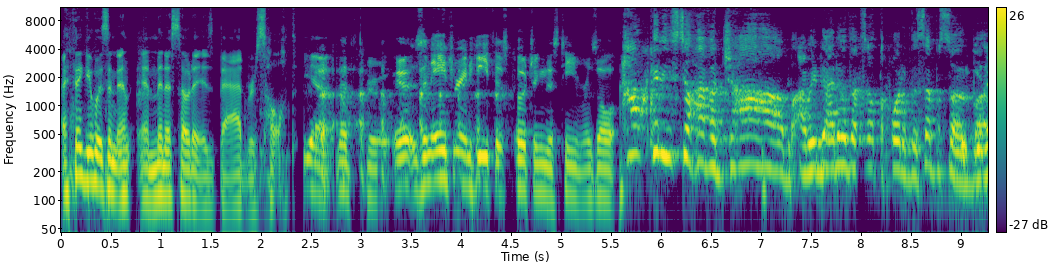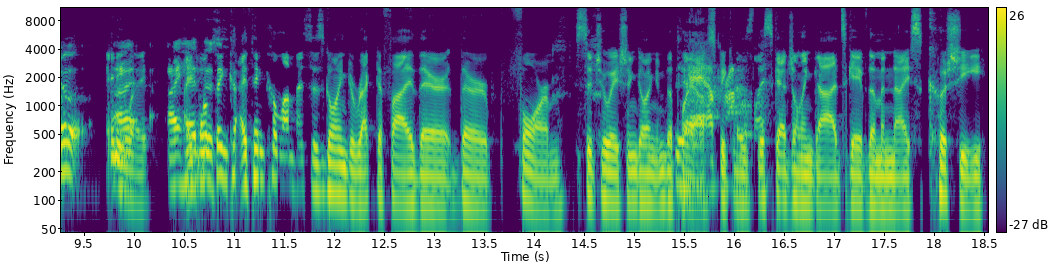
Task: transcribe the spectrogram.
I think it was an a Minnesota is bad result. yeah, that's true. It was an Adrian Heath is coaching this team result. How can he still have a job? I mean, I know that's not the point of this episode, You but know, Anyway, I, I I don't this, think I think Columbus is going to rectify their their form situation going into the playoffs Yeah, because the scheduling gods gave them a nice cushy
